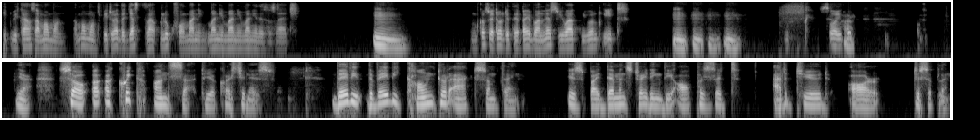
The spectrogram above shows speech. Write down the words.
it becomes a mammon, a mammon spirit where they just look for money, money, money, money in the society. Mm, Because we're told in the Bible, unless you work, you won't eat. mm, mm, mm, mm. So you Uh, Yeah. So a, a quick answer to your question is the way we counteract something is by demonstrating the opposite attitude or discipline.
